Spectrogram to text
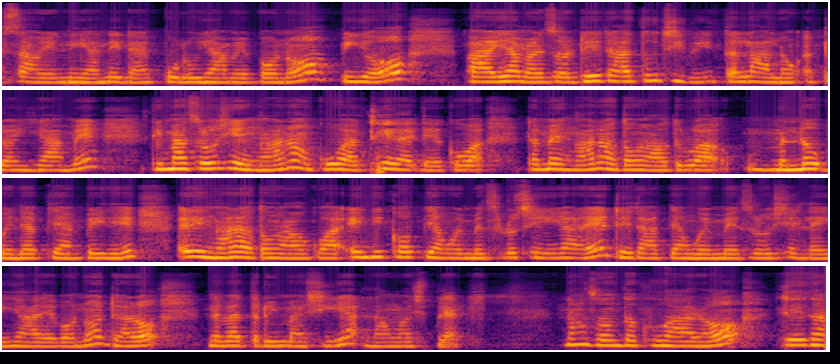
အဆောင်ရနေရာနေတိုင်းပို့လို့ရမယ်ပေါ့နော်ပြီးတော့ဘာရမှာလဲဆိုတော့ data 2GB တစ်လလုံးအတွက်ရမယ်ဒီမှာဆိုလို့ရှိရင်9900ထည့်လိုက်တယ်ကိုကဒါပေမဲ့9300သူတို့ကမနှုတ်ဘဲနဲ့ပြန်ပေးတယ်အဲ့ဒီ9300ကိုက Indico ပြန်ဝင်မယ်ဆိုလို့ရှိရင်ရတယ် data ပြန်ဝင်မယ်ဆိုလို့ရှိရင်လည်းရတယ်ပေါ့နော်ဒါတော့ number 3မှာရှိရ allowance plan နောက်ဆုံးတစ်ခုကတော့ data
